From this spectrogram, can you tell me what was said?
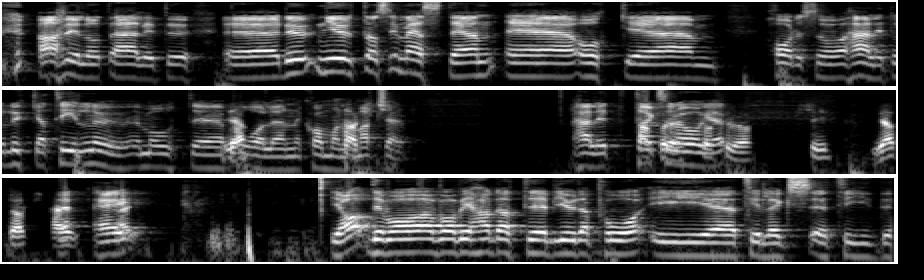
Ja, det låter härligt. Du, eh, du njut av semestern eh, och eh, ha det så härligt och lycka till nu mot eh, ja. Polen kommande tack. matcher. Härligt. Tack, tack så du Roger. Ja, tack. Hej. Hej. Hej. Ja, det var vad vi hade att eh, bjuda på i eh, tilläggstid eh,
